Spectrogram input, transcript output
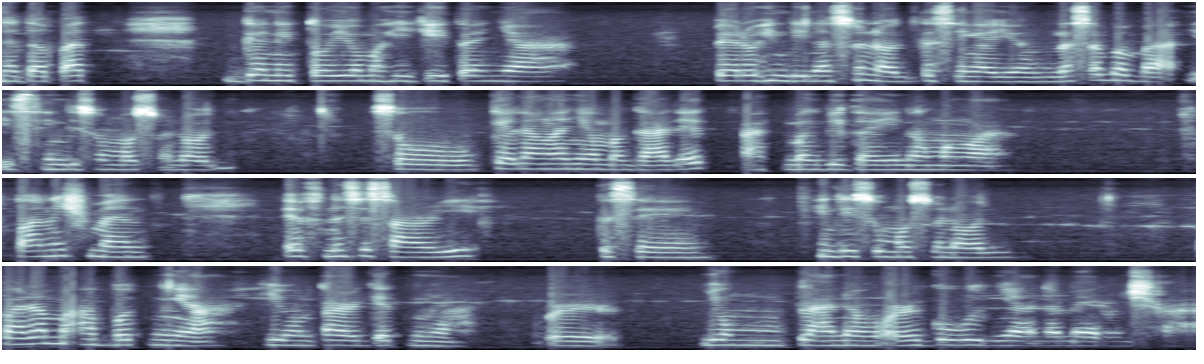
na dapat ganito yung makikita niya pero hindi nasunod kasi nga yung nasa baba is hindi sumusunod. So, kailangan niyang magalit at magbigay ng mga punishment if necessary kasi hindi sumusunod para maabot niya yung target niya or yung plano or goal niya na meron siya.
